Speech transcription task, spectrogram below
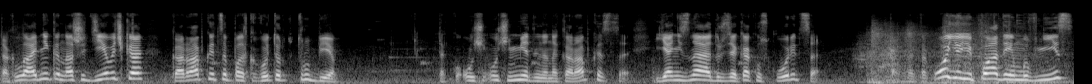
Так, ладненько, наша девочка карабкается по какой-то трубе. Так, очень-очень медленно она карабкается. Я не знаю, друзья, как ускориться. Ой-ой-ой, падаем мы вниз.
